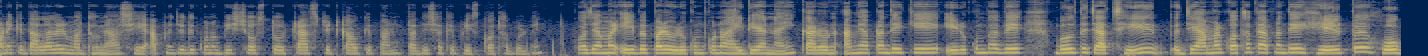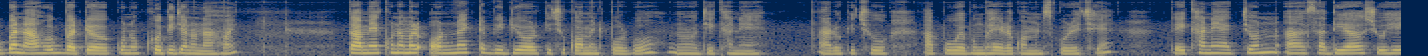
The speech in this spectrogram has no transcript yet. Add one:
অনেকে দালালের মাধ্যমে আসে। আপনি যদি কোনো বিশ্বস্ত ট্রাস্টেড কাউকে পান, তাদের সাথে প্লিজ কথা বলবেন। কজে আমার এই ব্যাপারে ওরকম কোনো আইডিয়া নাই। কারণ আমি আপনাদেরকে এরকমভাবে বলতে চাচ্ছি যে আমার কথাতে আপনাদের হেল্প হোক বা না হোক বাট কোনো ক্ষতি যেন না হয়। তো আমি এখন আমার অন্য একটা ভিডিওর কিছু কমেন্ট পড়ব যেখানে আরও কিছু আপু এবং ভাইয়েরা কমেন্টস করেছে। তো এখানে একজন সাদিয়া সুহে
